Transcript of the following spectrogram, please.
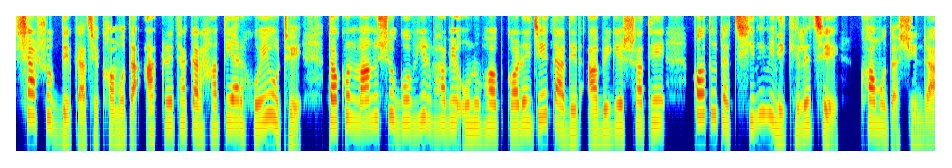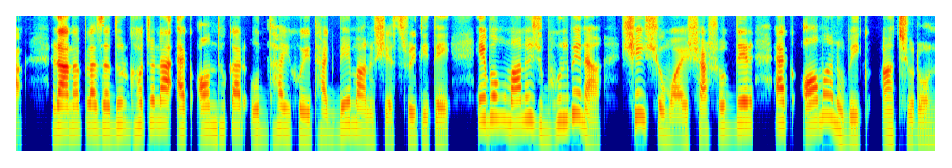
শাসকদের কাছে ক্ষমতা আঁকড়ে থাকার হাতিয়ার হয়ে ওঠে, তখন মানুষও গভীরভাবে অনুভব করে যে তাদের আবেগের সাথে কতটা ছিনিমিনি খেলেছে ক্ষমতাসীনরা। রানা প্লাজা দুর্ঘটনা এক অন্ধকার অধ্যায় হয়ে থাকবে মানুষের স্মৃতিতে এবং মানুষ ভুলবে না সেই সময়ে শাসকদের এক অমানবিক আচরণ।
